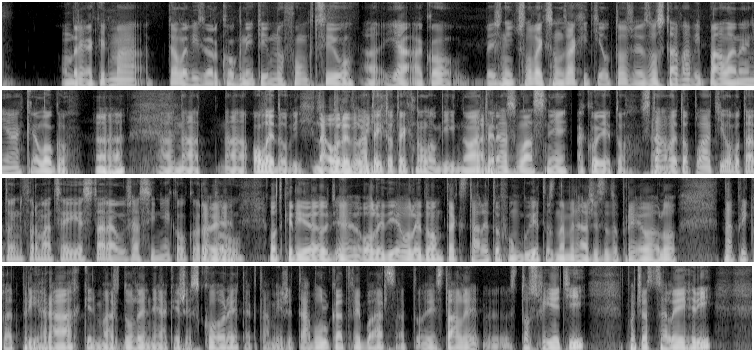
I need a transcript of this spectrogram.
Ondreja, keď má televízor kognitívnu funkciu a ja ako bežný človek som zachytil to, že zostáva vypálené nejaké logo Aha. A na, na OLEDových, na OLEDových. Na tejto technológii. No a ano. teraz vlastne, ako je to? Stále ano. to platí? Lebo táto informácia je stará už asi niekoľko to rokov. Je. Odkedy OLED je OLEDom, tak stále to funguje. To znamená, že sa to prejavovalo napríklad pri hrách, keď máš dole nejaké že skóre, tak tam je že tabulka trebárs a to je stále, to svieti počas celej hry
